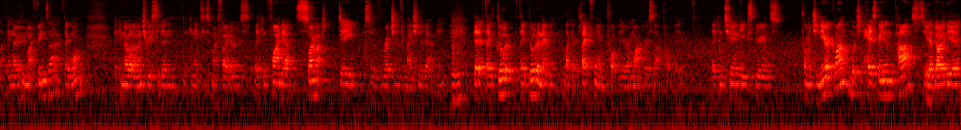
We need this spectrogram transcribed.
Like they know who my friends are if they want. They can know what I'm interested in. They can access my photos. They can find out so much deep, sort of rich information about me Mhm. that if they do it, if they build an app, like a platform properly or a microsite properly, they can turn the experience from a generic one, which it has been in the past. So you Yeah. go there,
